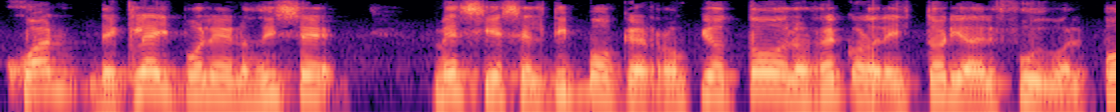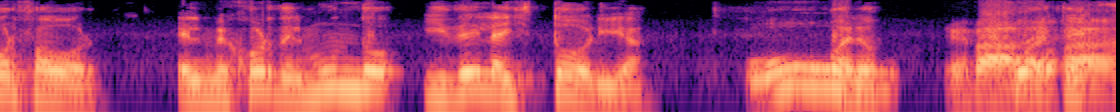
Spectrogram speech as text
Juan de Claypole nos dice, Messi es el tipo que rompió todos los récords de la historia del fútbol. Por favor, el mejor del mundo y de la historia. Uh, Bueno, Epa, epa.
